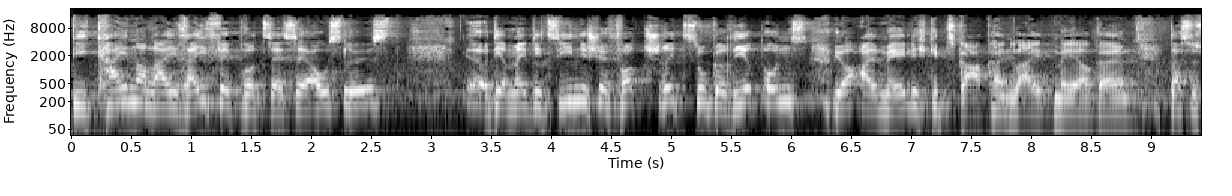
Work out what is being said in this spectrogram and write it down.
die keinerlei Reifeprozesse auslöst. Äh, der medizinische Fortschritt suggeriert uns, ja, allmählich gibt es gar kein Leid mehr, gell? Dass, es,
